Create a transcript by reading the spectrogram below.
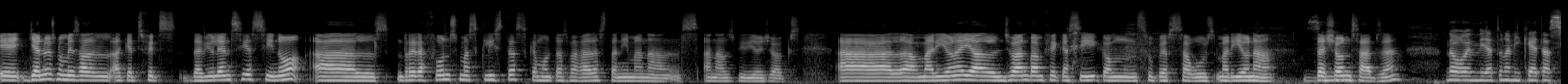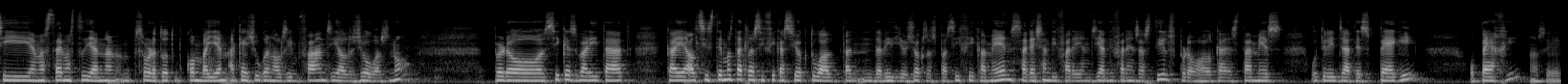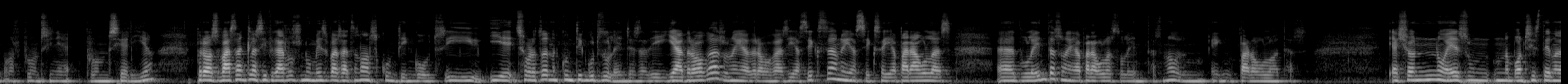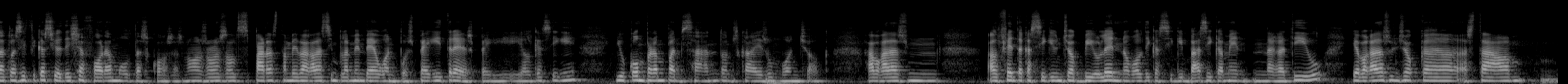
eh, ja no és només el, aquests fets de violència, sinó els rerefons masclistes que moltes vegades tenim en els, en els videojocs. Uh, la Mariona i el Joan van fer que sí, com super segurs. Mariona, d'això Sí. en saps, eh? No, hem mirat una miqueta, sí, hem estem estudiant, eh, sobretot quan veiem a què juguen els infants i els joves, no? Però sí que és veritat que els sistemes de classificació actual de videojocs específicament segueixen diferents, hi ha diferents estils, però el que està més utilitzat és PEGI, o PEGI, no sé com es pronuncia, pronunciaria, però es basa en classificar-los només basats en els continguts i, i sobretot en continguts dolents, és a dir, hi ha drogues o no hi ha drogues, hi ha sexe o no hi ha sexe, hi ha paraules eh, dolentes o no hi ha paraules dolentes, no? en paraulotes. I això no és un, un bon sistema de classificació, deixa fora moltes coses. No? Aleshores, els pares també a vegades simplement veuen doncs, pegui 3, pegui el que sigui, i ho compren pensant doncs, que és un bon joc. A vegades mm, el fet de que sigui un joc violent no vol dir que sigui bàsicament negatiu, i a vegades un joc que, està,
